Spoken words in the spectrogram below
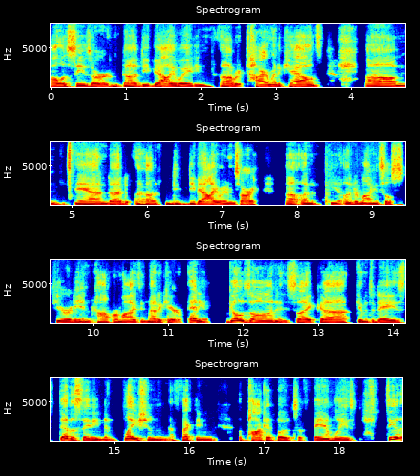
policies are uh, devaluating uh, retirement accounts um, and uh, uh de- devaluing. I'm sorry, uh, un, you know, undermining Social Security and compromising Medicare. Anyway, goes on. It's like uh, given today's devastating inflation affecting the pocketbooks of families. See,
